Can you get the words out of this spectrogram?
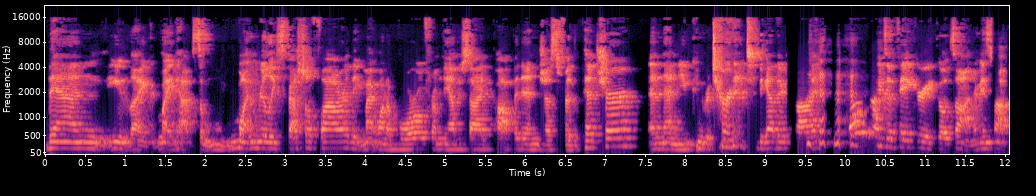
Then you like might have some one really special flower that you might want to borrow from the other side, pop it in just for the picture, and then you can return it to the other side. All kinds of fakery goes on. I mean, it's not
